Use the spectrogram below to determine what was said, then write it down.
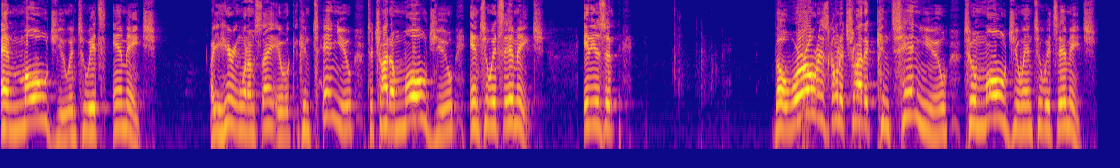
and mold you into its image. Are you hearing what I'm saying? It will continue to try to mold you into its image. It isn't. The world is going to try to continue to mold you into its image.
